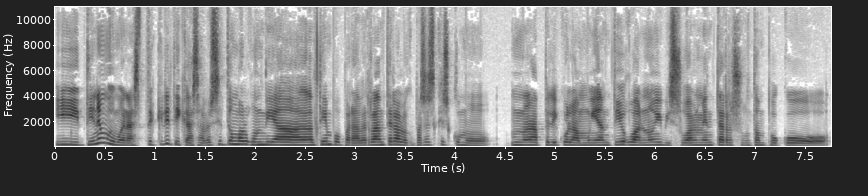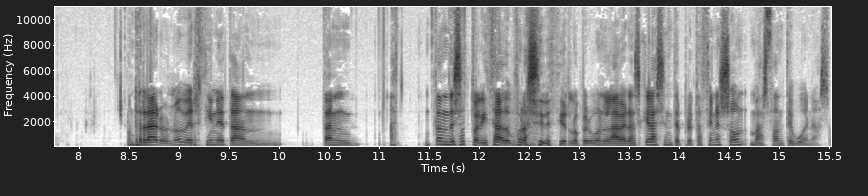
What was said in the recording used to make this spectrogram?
Y tiene muy buenas críticas. A ver si tengo algún día tiempo para verla entera. Lo que pasa es que es como una película muy antigua, ¿no? Y visualmente resulta un poco raro, ¿no? Ver cine tan, tan, tan desactualizado, por así decirlo. Pero bueno, la verdad es que las interpretaciones son bastante buenas.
